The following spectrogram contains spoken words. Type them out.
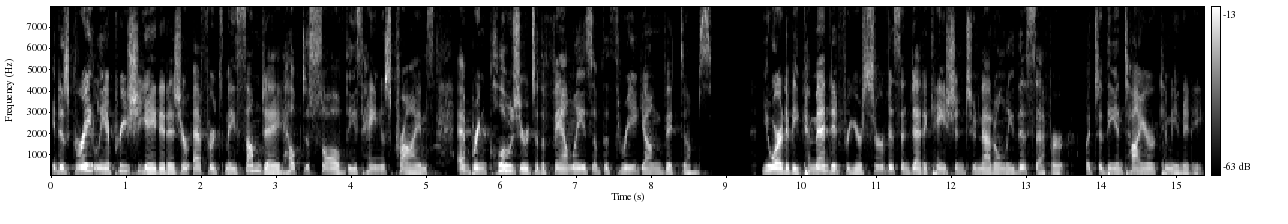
It is greatly appreciated as your efforts may someday help to solve these heinous crimes and bring closure to the families of the three young victims. You are to be commended for your service and dedication to not only this effort, but to the entire community.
